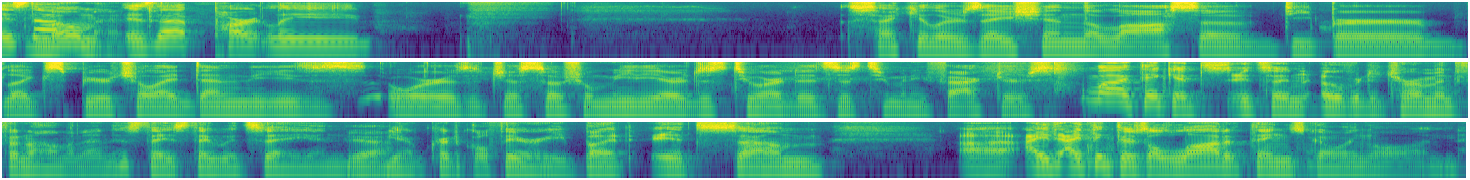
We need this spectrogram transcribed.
is that, moment. Is that partly secularization, the loss of deeper like spiritual identities, or is it just social media, or just too hard? It's just too many factors. Well, I think it's it's an overdetermined phenomenon, as they, as they would say in yeah. you know, critical theory. But it's um, uh, I, I, think there's a lot of things going on.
